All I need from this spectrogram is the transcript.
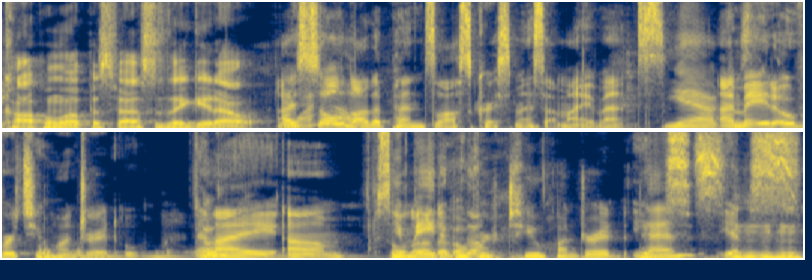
cop them up as fast as they get out. I sold Wow. out of pens last Christmas at my events. Yeah, I made over 200. Ooh. And Oh. I um sold you made of over them. 200 Yes. pens? Yes.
